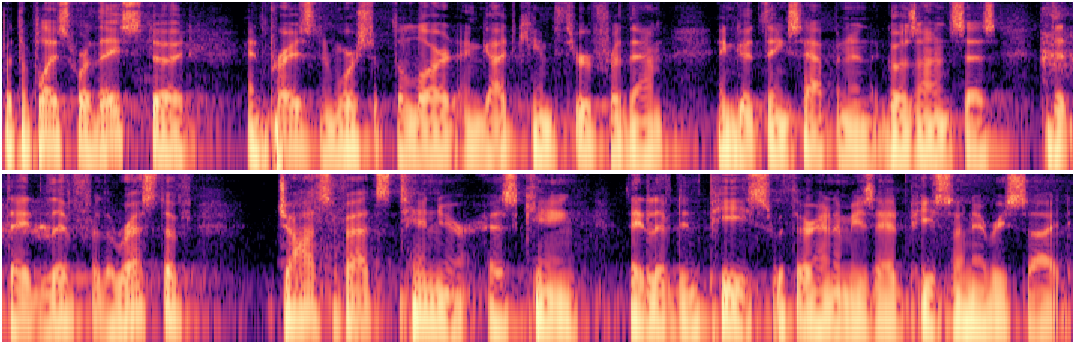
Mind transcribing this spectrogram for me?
but the place where they stood and praised and worshiped the Lord, and God came through for them, and good things happened. And it goes on and says that they lived for the rest of Jehoshaphat's tenure as king. They lived in peace with their enemies, they had peace on every side.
